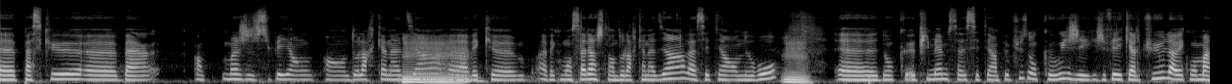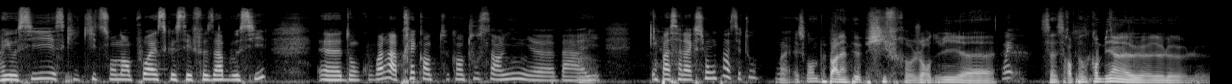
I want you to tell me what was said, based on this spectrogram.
euh, parce que euh, ben en- moi je suis payée en, en dollars canadiens Mhm. euh, avec avec mon salaire j'étais en dollars canadiens là c'était en euros. Euh, donc et puis même ça c'était un peu plus donc oui j'ai fait les calculs avec mon mari aussi est-ce qu'il quitte son emploi est-ce que c'est faisable aussi? Donc voilà après quand quand tout s'enligne bah il- on passe à l'action ou pas c'est tout Ouais. Est-ce qu'on peut parler un peu chiffres aujourd'hui Oui. ça, ça représente combien le, le, le-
